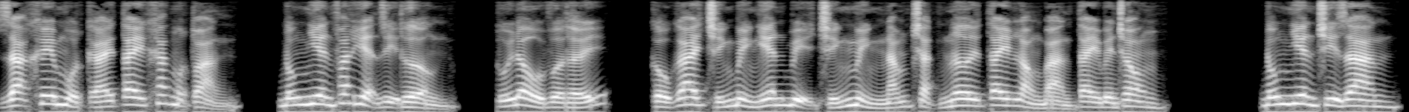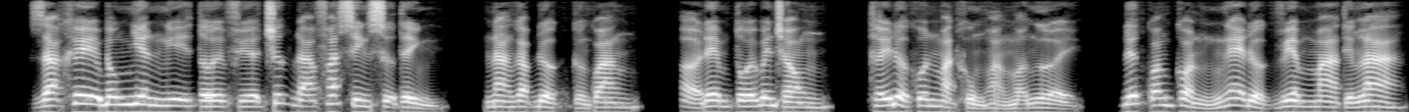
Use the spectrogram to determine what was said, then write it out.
Dạ khê một cái tay khác một toản, đồng nhiên phát hiện dị thường, túi đầu vừa thấy, cầu gai chính bình yên bị chính mình nắm chặt nơi tay lòng bàn tay bên trong. Đồng nhiên chi gian, dạ khê bỗng nhiên nghĩ tới phía trước đã phát sinh sự tình, nàng gặp được cường quang, ở đêm tối bên trong, thấy được khuôn mặt khủng hoảng mọi người, đứt quang còn nghe được viêm ma tiếng la.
